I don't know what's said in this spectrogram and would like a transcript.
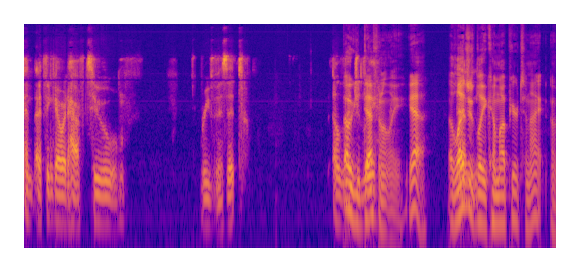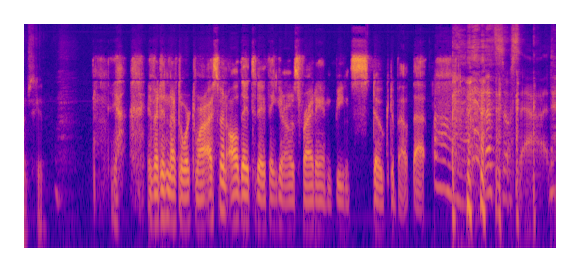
And I think I would have to revisit. Oh, you definitely. Yeah. Allegedly come up here tonight. Oh, just kidding. Yeah, if I didn't have to work tomorrow, I spent all day today thinking it was Friday and being stoked about that. Oh, that's so sad.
